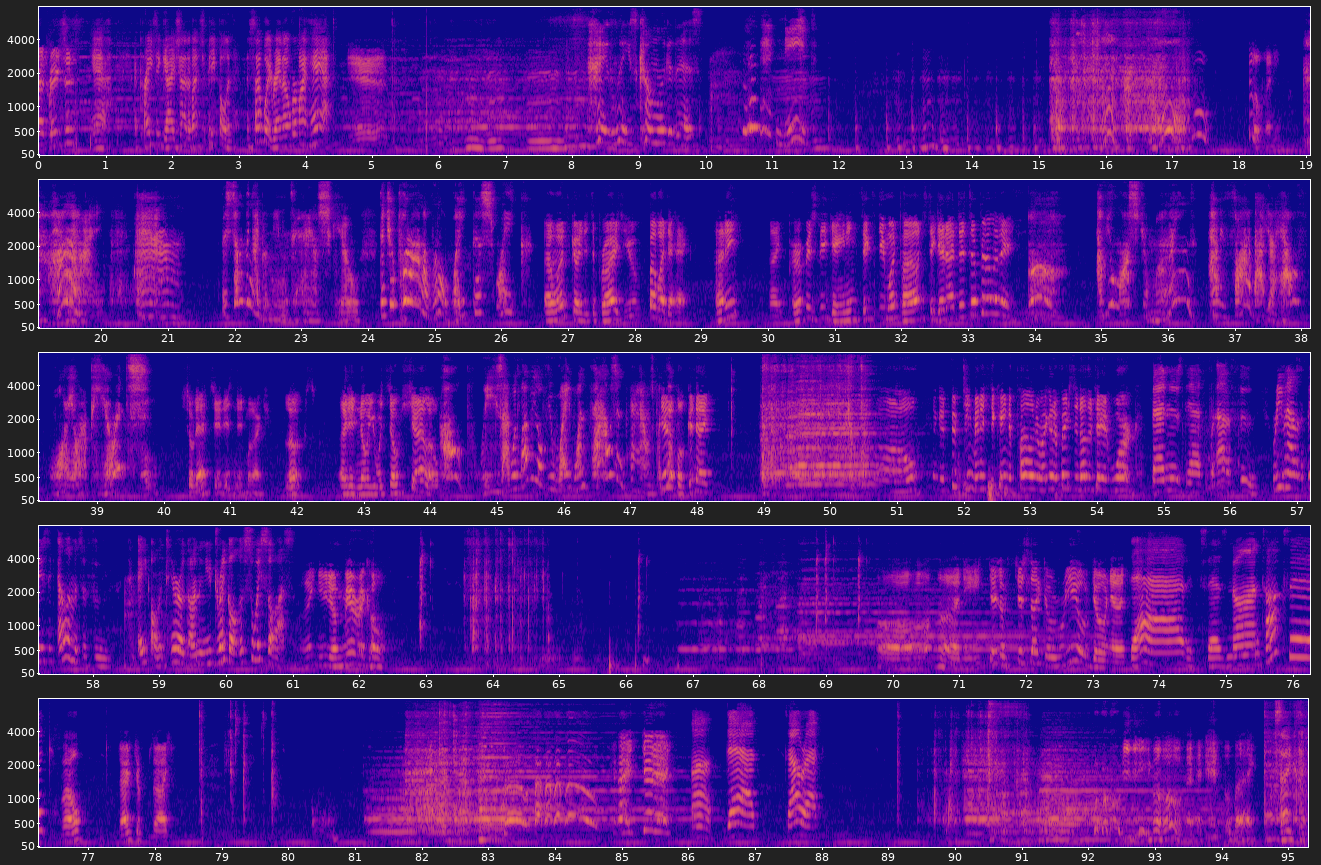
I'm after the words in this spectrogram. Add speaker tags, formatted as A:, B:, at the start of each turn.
A: rat races?
B: Yeah, a crazy guy shot a bunch of people and the subway ran over my hat.
A: Yeah.
C: Hey, Lise, come look at this. Neat.
A: Oh, hello, honey.
C: Hi. Um, there's something I've been meaning to ask you. Did you put on a little weight this week?
A: I was going to surprise you, but what the heck? Honey, I'm purposely gaining 61 pounds to get on disability.
C: Have you lost your mind? Have you thought about your health or your appearance?
A: Oh, so that's it, isn't it, Marge? Looks. I didn't know you were so shallow.
C: Oh, please, I would love you if you weighed 1,000 pounds, but
A: Beautiful. Good night. Oh, I got 15 minutes to gain a pound or I gotta face another day at work.
C: Bad news, Dad. We're out of food. We're even out of the basic elements of food. You ate all the tarragon and you drank all the soy sauce.
A: I need a miracle. Oh, honey, that looks just like a real donut.
C: Dad, it says non-toxic. Well, that's a Dalrak. oh my. Thank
